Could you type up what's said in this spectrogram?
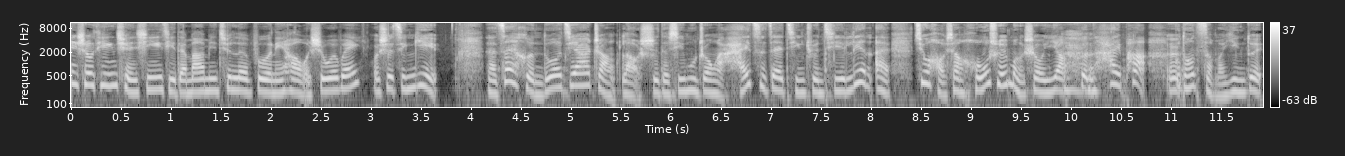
迎收听全新一集的《妈咪俱乐部》。你好，我是微微，我是金毅。那在很多家长、老师的心目中啊，孩子在青春期恋爱就好像洪水猛兽一样，很害怕，不懂怎么应对，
